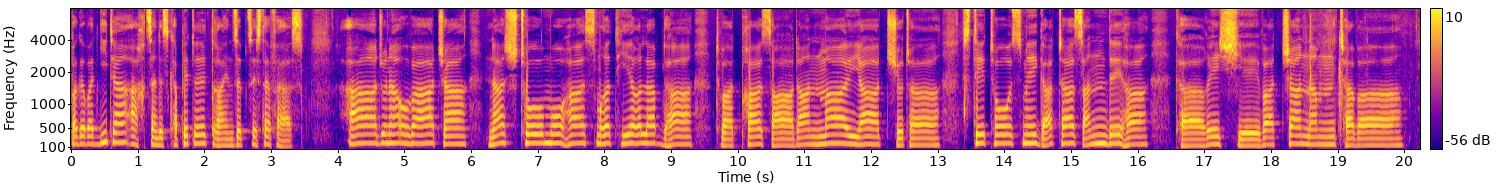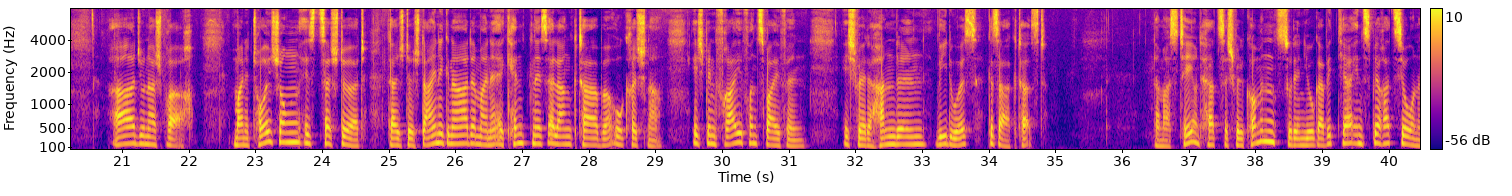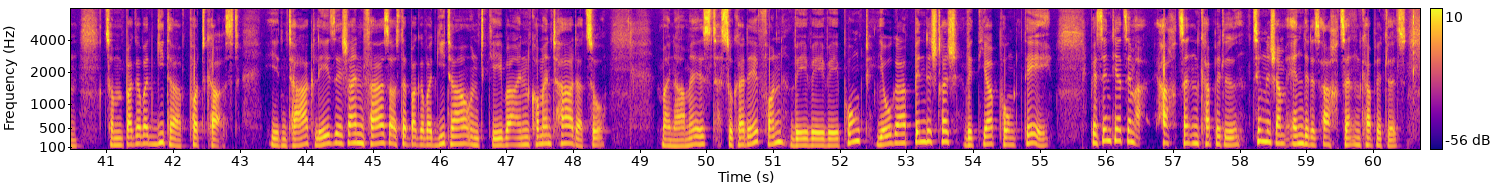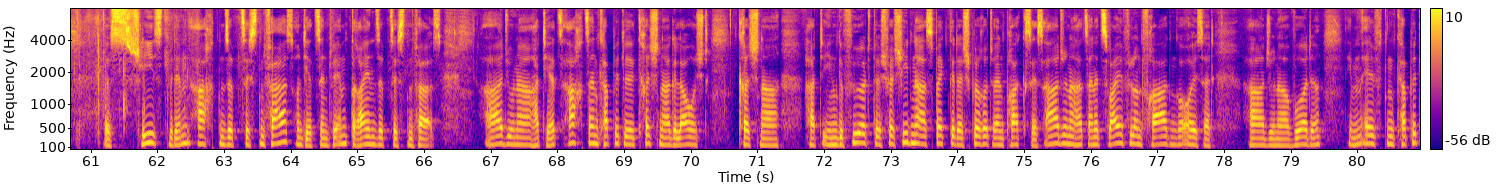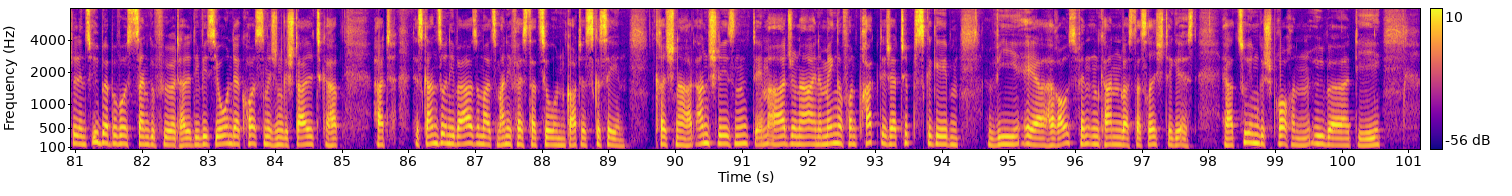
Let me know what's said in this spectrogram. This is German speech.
Bhagavad Gita, 18. Kapitel, 73. Vers. Arjuna Uvacha Nashto Moha Smritir Labdha Tvat Prasadan Mayachyuta Stetosmi Gata Sandeha Karishye Vachanam Tava Arjuna sprach meine Täuschung ist zerstört, da ich durch deine Gnade meine Erkenntnis erlangt habe, o Krishna. Ich bin frei von Zweifeln. Ich werde handeln, wie du es gesagt hast. Namaste und herzlich willkommen zu den Yoga Vidya Inspirationen zum Bhagavad Gita Podcast. Jeden Tag lese ich einen Vers aus der Bhagavad Gita und gebe einen Kommentar dazu. Mein Name ist Sukadev von www.yoga-vidya.de. Wir sind jetzt im 18. Kapitel, ziemlich am Ende des 18. Kapitels. Es schließt mit dem 78. Vers und jetzt sind wir im 73. Vers. Arjuna hat jetzt 18 Kapitel Krishna gelauscht. Krishna hat ihn geführt durch verschiedene Aspekte der spirituellen Praxis. Arjuna hat seine Zweifel und Fragen geäußert. Arjuna wurde im elften Kapitel ins Überbewusstsein geführt, hatte die Vision der kosmischen Gestalt gehabt, hat das ganze Universum als Manifestation Gottes gesehen. Krishna hat anschließend dem Arjuna eine Menge von praktischer Tipps gegeben, wie er herausfinden kann, was das Richtige ist. Er hat zu ihm gesprochen über die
